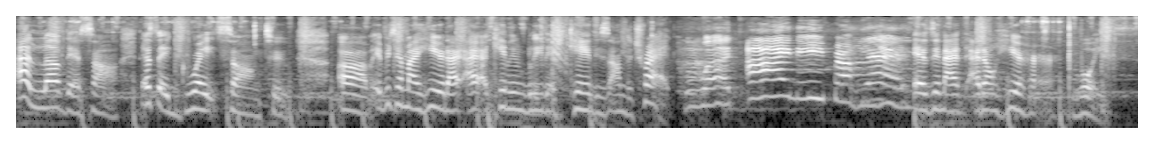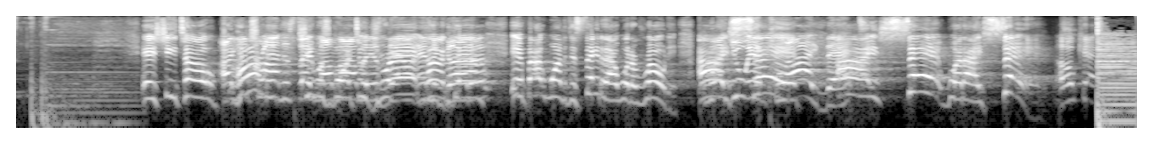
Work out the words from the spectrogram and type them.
I love that song. That's a great song too. Um, every time I hear it, I, I, I can't even believe that Kandi's on the track. What I need from you. As in, I, I don't hear her voice. And she told Are you Carmen trying to say she was my going to is drag in the her gutter? down. If I wanted to say that, I would have wrote it. Well, I you said, implied that. I said what I said. Okay.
